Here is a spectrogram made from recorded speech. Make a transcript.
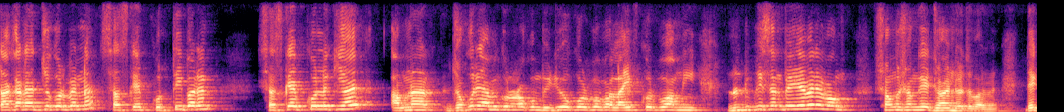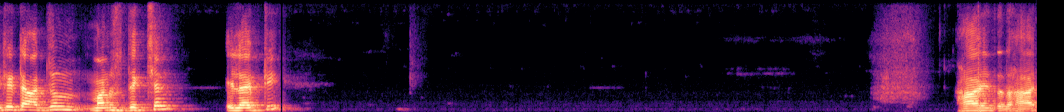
টাকা ধার্য করবেন না সাবস্ক্রাইব করতেই পারেন। সাবস্ক্রাইব করলে কি হয়, আপনার যখনই আমি কোনো রকম ভিডিও করব বা লাইভ করব, আপনি নোটিফিকেশান পেয়ে যাবেন এবং সঙ্গে সঙ্গে জয়েন হতে পারবেন। দেখতে একটা আটজন মানুষ দেখছেন এই লাইভটি হাই দাদা হাই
